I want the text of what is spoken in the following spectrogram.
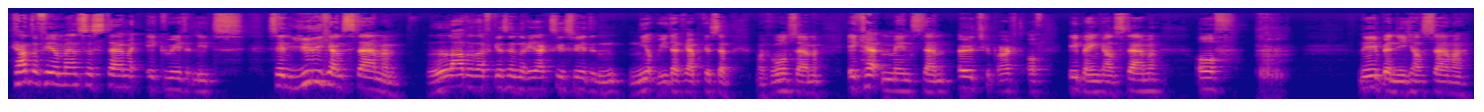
gaan er veel mensen stemmen? Ik weet het niet. Zijn jullie gaan stemmen? Laat het even in de reacties weten. Niet op wie dat ik heb gestemd, maar gewoon stemmen. Ik heb mijn stem uitgebracht, of ik ben gaan stemmen, of nee, ik ben niet gaan stemmen.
